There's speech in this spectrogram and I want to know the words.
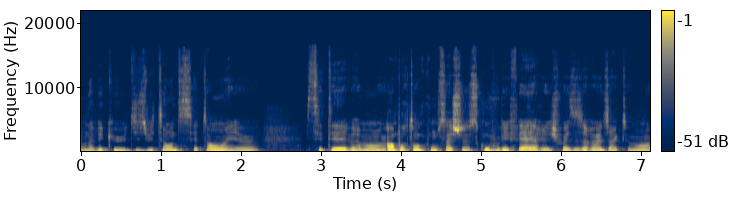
on n'avait que 18 ans, 17 ans, et c'était vraiment important qu'on sache ce qu'on voulait faire et choisir directement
